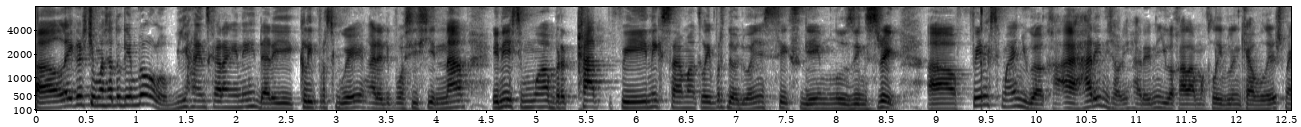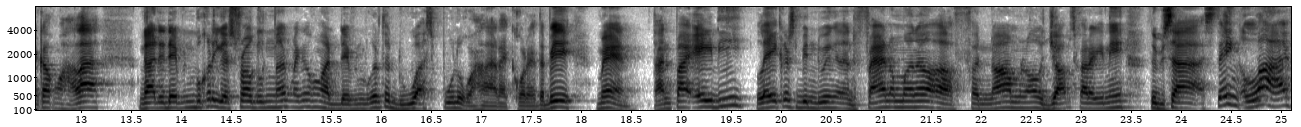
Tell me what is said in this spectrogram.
Uh, Lakers cuma satu game doang loh. Behind sekarang ini dari Clippers gue yang ada di posisi 6. Ini semua berkat Phoenix sama Clippers dua-duanya 6 game losing streak. Uh, Phoenix kemarin juga, uh, hari ini sorry, hari ini juga kalah sama Cleveland Cavaliers. Mereka kok kalah nggak ada Devin Booker juga struggling banget. Mereka kok nggak ada Devin Booker tuh 2-10 kok kalah rekornya. Tapi man, tanpa AD, Lakers been doing a phenomenal, a phenomenal job sekarang ini. Tuh bisa staying alive,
